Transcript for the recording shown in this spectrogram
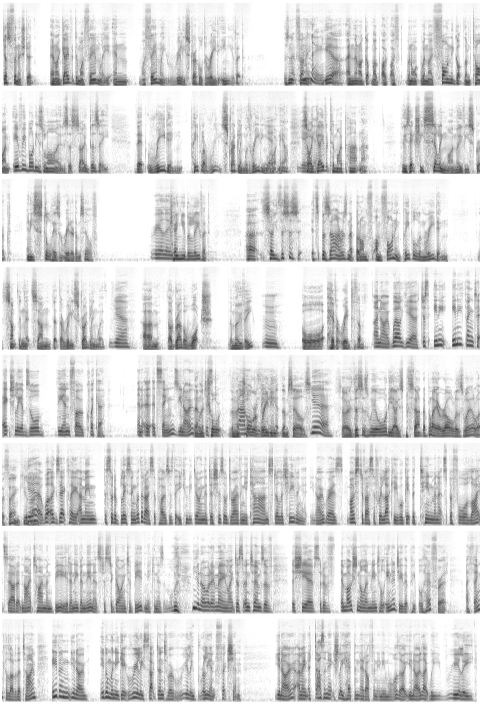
Just finished it, and I gave it to my family, and my family really struggled to read any of it. Isn't that funny? Really? Yeah. And then I got my I, I, when I, when they finally got them time. Everybody's lives are so busy that reading people are really struggling with reading Yeah. right now. Yeah, so I yeah. gave it to my partner, who's actually selling my movie script, and he still hasn't read it himself. Really? Can you believe it? Uh, so this is it's bizarre, isn't it? But I'm I'm finding people in reading something that's um that they're really struggling with. yeah. Um, they'd rather watch the movie Mm. or have it read to them. I know. Well, yeah, just any anything to actually absorb the info quicker, and it, it seems, you know, Than the chore than the chore of reading it themselves. Yeah. So this is where audio's starting to play a role as well. I think. You yeah, Know? well, exactly. I mean, the sort of blessing with it, I suppose, is that you can be doing the dishes or driving your car and still achieving it, you know. Whereas most of us, if we're lucky, will get the 10 minutes before lights out at night time in bed. And even then, it's just a going to bed mechanism. you know what I mean? Like, just in terms of the sheer sort of emotional and mental energy that people have for it, I think, a lot of the time. Even, you know, even when you get really sucked into a really brilliant fiction, you know, I mean, it doesn't actually happen that often anymore, though. You know, like we really,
